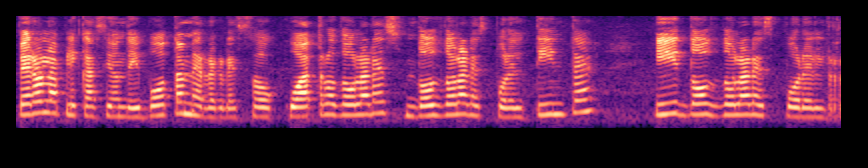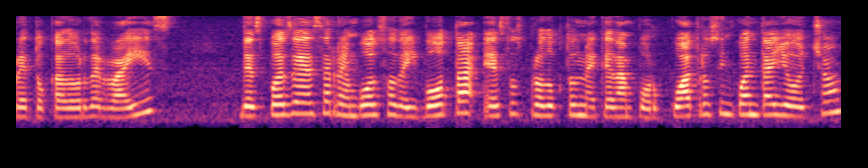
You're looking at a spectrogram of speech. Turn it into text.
Pero la aplicación de Ibota me regresó 4 dólares, 2 dólares por el tinte y 2 dólares por el retocador de raíz. Después de ese reembolso de Ibota, estos productos me quedan por $4.58.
